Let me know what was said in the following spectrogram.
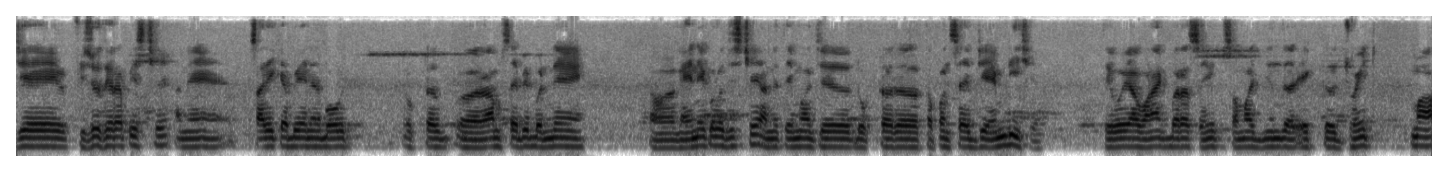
જે ફિઝિયોથેરાપિસ્ટ છે અને સારિકાબેન બહુ ડૉક્ટર રામ સાહેબ એ બંને ગાયનેકોલોજીસ્ટ છે અને તેમજ ડૉક્ટર તપન સાહેબ જે એમડી છે, તેઓએ આ વણાકબરા સંયુક્ત સમાજની અંદર એક જોઈન્ટમાં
